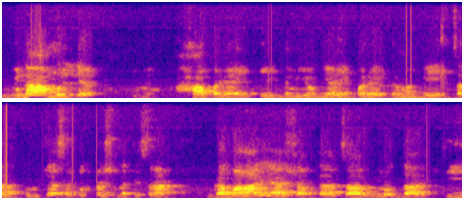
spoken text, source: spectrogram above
विनामूल्य हा पर्याय एकदम योग्य आहे. पर्याय क्रमांक एक. चला तुमच्यासाठी प्रश्न तिसरा गबाळा या शब्दाचा विरुद्धार्थी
